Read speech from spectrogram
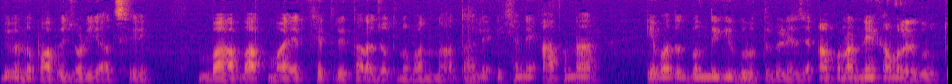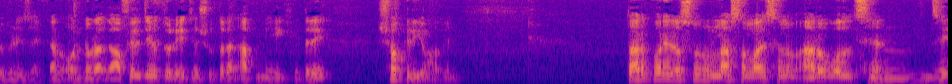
বিভিন্ন পাপে জড়িয়ে আছে, বা বাপ মায়ের ক্ষেত্রে তারা যত্নবান না, তাহলে এখানে আপনার এবাদত বন্দিগির গুরুত্ব বেড়ে যায়, আপনার নেক আমলের গুরুত্ব বেড়ে যায়, কারণ অন্যরা গাফেল যেহেতু রয়েছে, সুতরাং আপনি এই ক্ষেত্রে সক্রিয় হবেন। তারপরে রসুল্লাহ সাল্লাম আরও বলছেন যে,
